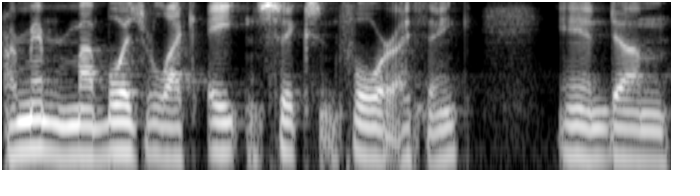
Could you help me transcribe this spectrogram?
I remember my boys were like eight and six and four, I think, and um,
